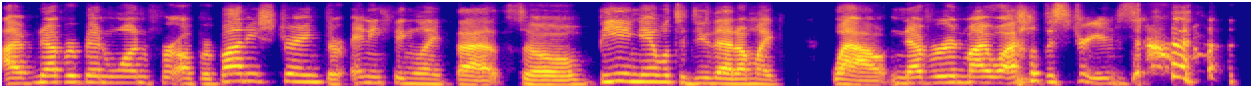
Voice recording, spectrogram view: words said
I've never been one for upper body strength or anything like that. So, being able to do that, I'm like, wow, never in my wildest dreams.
